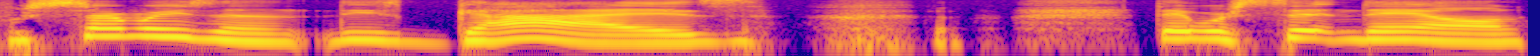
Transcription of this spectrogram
For some reason, these guys, they were sitting down.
